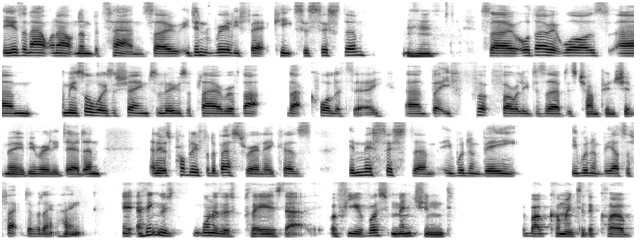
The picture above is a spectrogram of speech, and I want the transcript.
he is an out and out number 10. So he didn't really fit Keates' system. Mm-hmm. So although it was, um, I mean, it's always a shame to lose a player of that that quality, um, but he f- thoroughly deserved his championship move. He really did. And and it was probably for the best, really, because in this system, he wouldn't be he wouldn't be as effective. I don't think. I think it was one of those players that a few of us mentioned about coming to the club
